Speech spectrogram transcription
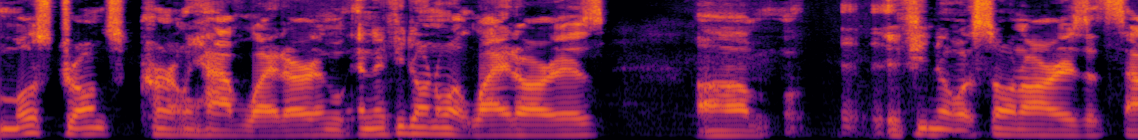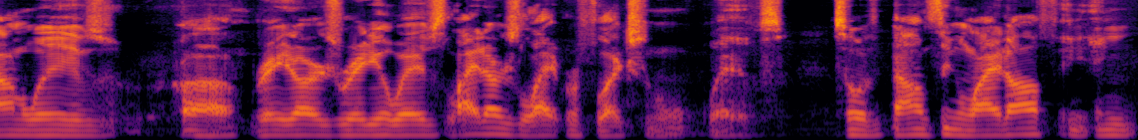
most drones currently have LiDAR. And, and if you don't know what LiDAR is, um, if you know what sonar is, it's sound waves, uh, radars, radio waves. LiDAR's light reflection waves. So it's bouncing light off and, and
